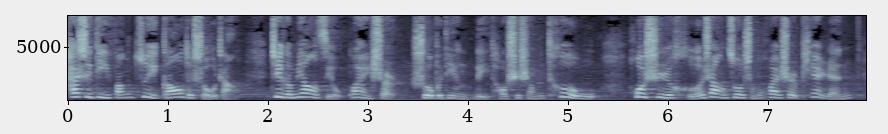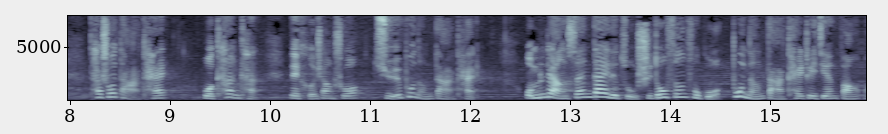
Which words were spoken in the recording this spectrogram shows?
他是地方最高的首长，这个庙子有怪事儿，说不定里头是什么特务，或是和尚做什么坏事骗人。他说：“打开，我看看。”那和尚说：“绝不能打开，我们两三代的祖师都吩咐过，不能打开这间房。”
